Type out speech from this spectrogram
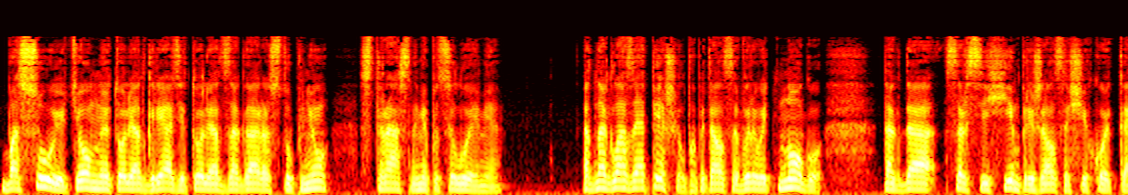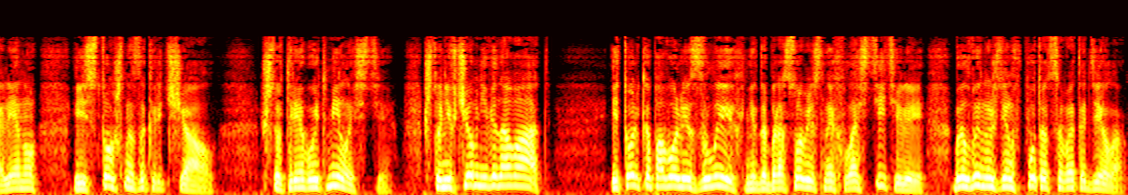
босую, темную то ли от грязи, то ли от загара ступню страстными поцелуями. Одноглазый опешил, попытался вырвать ногу. Тогда Сарсихим прижался щекой к колену и истошно закричал, что требует милости, что ни в чем не виноват, и только по воле злых, недобросовестных властителей был вынужден впутаться в это дело.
